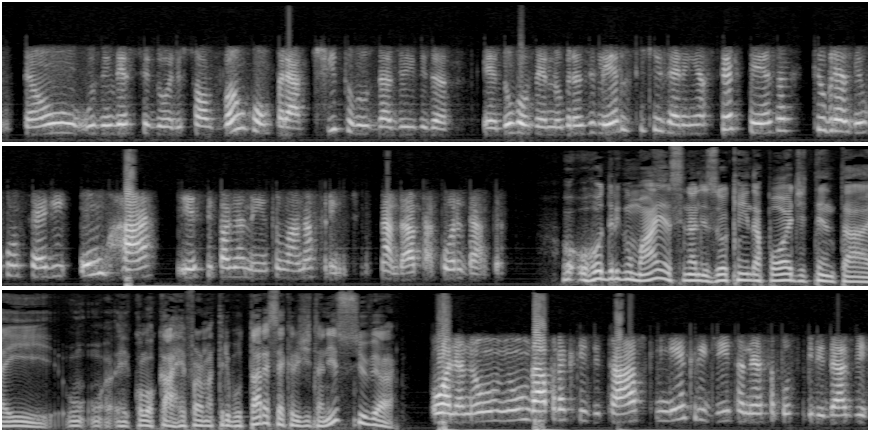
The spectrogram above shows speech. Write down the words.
Então, os investidores só vão comprar títulos da dívida é, do governo brasileiro se tiverem a certeza que o Brasil consegue honrar esse pagamento lá na frente, na data acordada. O, Rodrigo Maia sinalizou que ainda pode tentar aí é, colocar a reforma tributária. Você acredita nisso, Silvia? Olha, não, não dá para acreditar, acho que ninguém acredita nessa possibilidade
